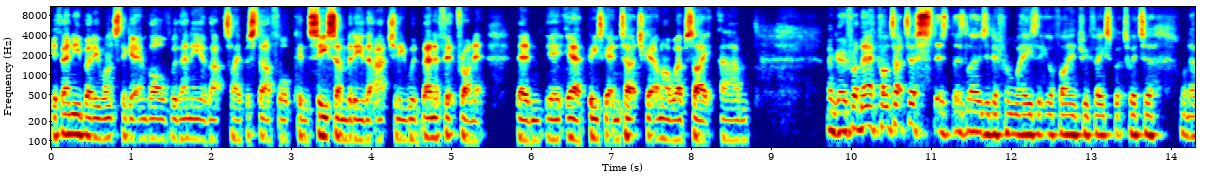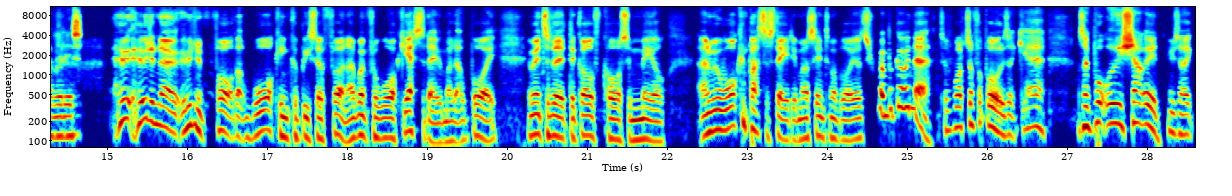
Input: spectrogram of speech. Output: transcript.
if anybody wants to get involved with any of that type of stuff or can see somebody that actually would benefit from it, then yeah, please get in touch. Get on our website. Um, and go from there. Contact us. There's there's loads of different ways that you'll find through Facebook, Twitter, whatever it is. Who who'd know? Who'd have thought that walking could be so fun? I went for a walk yesterday with my little boy. I went to the, the golf course in Meole, and we were walking past the stadium. I was saying to my boy, "I remember going there to watch the football." He's like, "Yeah." I was like, "What were we shouting?" He was like,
